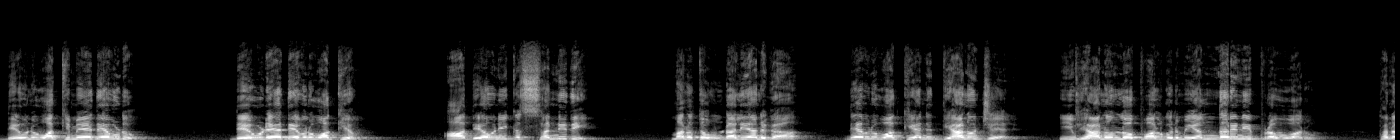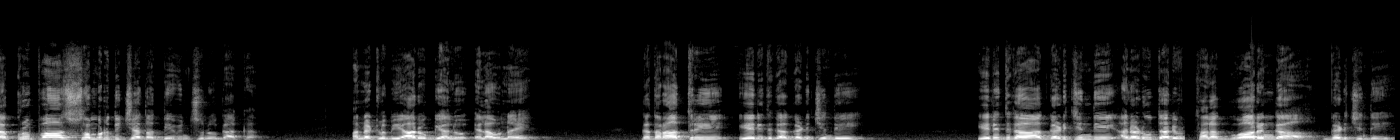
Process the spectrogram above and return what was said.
దేవుని వాక్యమే దేవుడు. దేవుడే దేవుని వాక్యం. ఆ దేవుని యొక్క సన్నిధి మనతో ఉండాలి అనగా దేవుని వాక్యాన్ని ధ్యానం చేయాలి. ఈ ధ్యానంలో పాల్గొని మీ అందరినీ ప్రభువారు తన కృపా సమృద్ధి చేత దీవించునుగాక అన్నట్లు మీ ఆరోగ్యాలు ఎలా ఉన్నాయి? గత రాత్రి ఏ రీతిగా గడిచింది? ఏ రీతిగా గడిచింది అని అడుగుతారు. చాలా ఘోరంగా గడిచింది.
